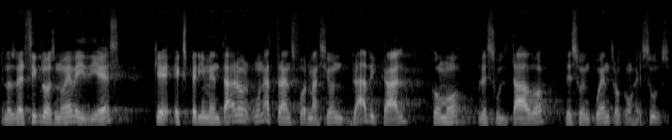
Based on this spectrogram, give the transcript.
en los versículos 9 y 10, que experimentaron una transformación radical como resultado de su encuentro con Jesús,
